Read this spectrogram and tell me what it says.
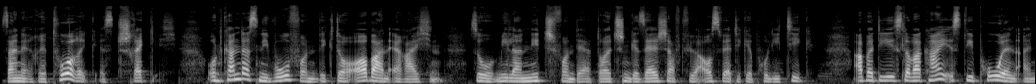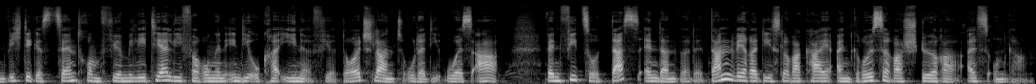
Seine Rhetorik ist schrecklich und kann das Niveau von Viktor Orban erreichen, so Milan Nitsch von der Deutschen Gesellschaft für Auswärtige Politik. Aber die Slowakei ist wie Polen ein wichtiges Zentrum für Militärlieferungen in die Ukraine, für Deutschland oder die USA. Wenn Fico das ändern würde, dann wäre die Slowakei ein größerer Störer als Ungarn.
